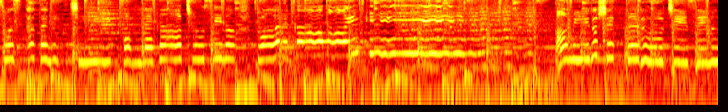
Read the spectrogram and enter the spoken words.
స్వస్థతనిచ్చి కళ్ళగా చూసిన ద్వారకామాయికి అమీరు శక్తరు చేసెను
